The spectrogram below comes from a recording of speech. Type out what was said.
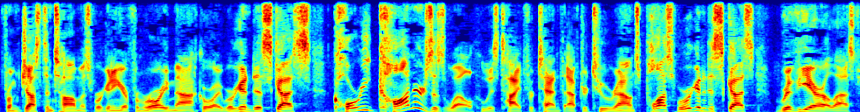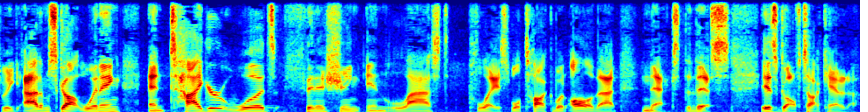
from Justin Thomas. We're going to hear from Rory McIlroy. We're going to discuss Corey Conners as well, who is tied for 10th after two rounds. Plus, we're going to discuss Riviera last week, Adam Scott winning, and Tiger Woods finishing in last place. We'll talk about all of that next. This is Golf Talk Canada.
